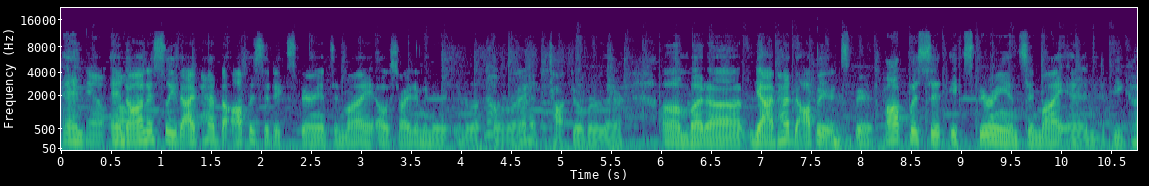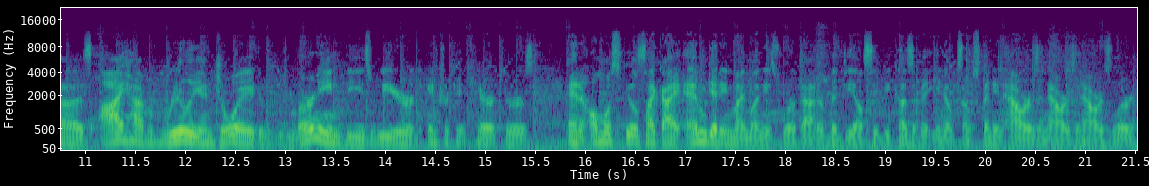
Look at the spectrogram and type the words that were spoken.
And Yeah, and honestly, I've had the opposite experience in my. Oh, sorry, I didn't mean to interrupt. No, over. go I ahead. talked over there. Um, but uh, yeah, I've had the opposite experience, opposite experience in my end because I have really enjoyed learning these weird, intricate characters, and it almost feels like I am getting my money's worth out of the DLC because of it. You know, because I'm spending hours and hours and hours learning.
